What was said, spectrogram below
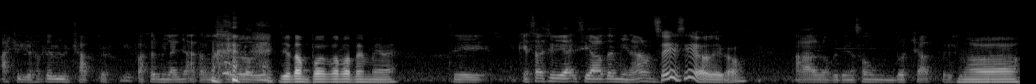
Ah, yo solo te vi un chapter y fue hace mil años atrás, no sé que lo vi. Yo tampoco lo terminé. Sí, que sabes si, ya- si ya lo terminaron. Sí, sí, lo digo. Ah, lo que tienen son dos chapters. No.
